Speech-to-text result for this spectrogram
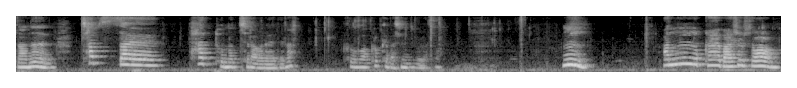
나는 찹쌀 팥 도너츠라 그래야 되나? 그거가 그렇게 맛있는지 몰랐어. 음! 안 눅눅해. 맛있어.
